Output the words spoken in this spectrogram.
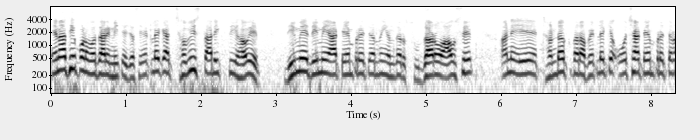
એનાથી પણ વધારે નીચે જશે. એટલે કે આ છવ્વીસ તારીખથી હવે ધીમે ધીમે આ ટેમ્પરેચરની અંદર સુધારો આવશે. અને એ ઠંડક તરફ, એટલે કે ઓછા ટેમ્પરેચર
